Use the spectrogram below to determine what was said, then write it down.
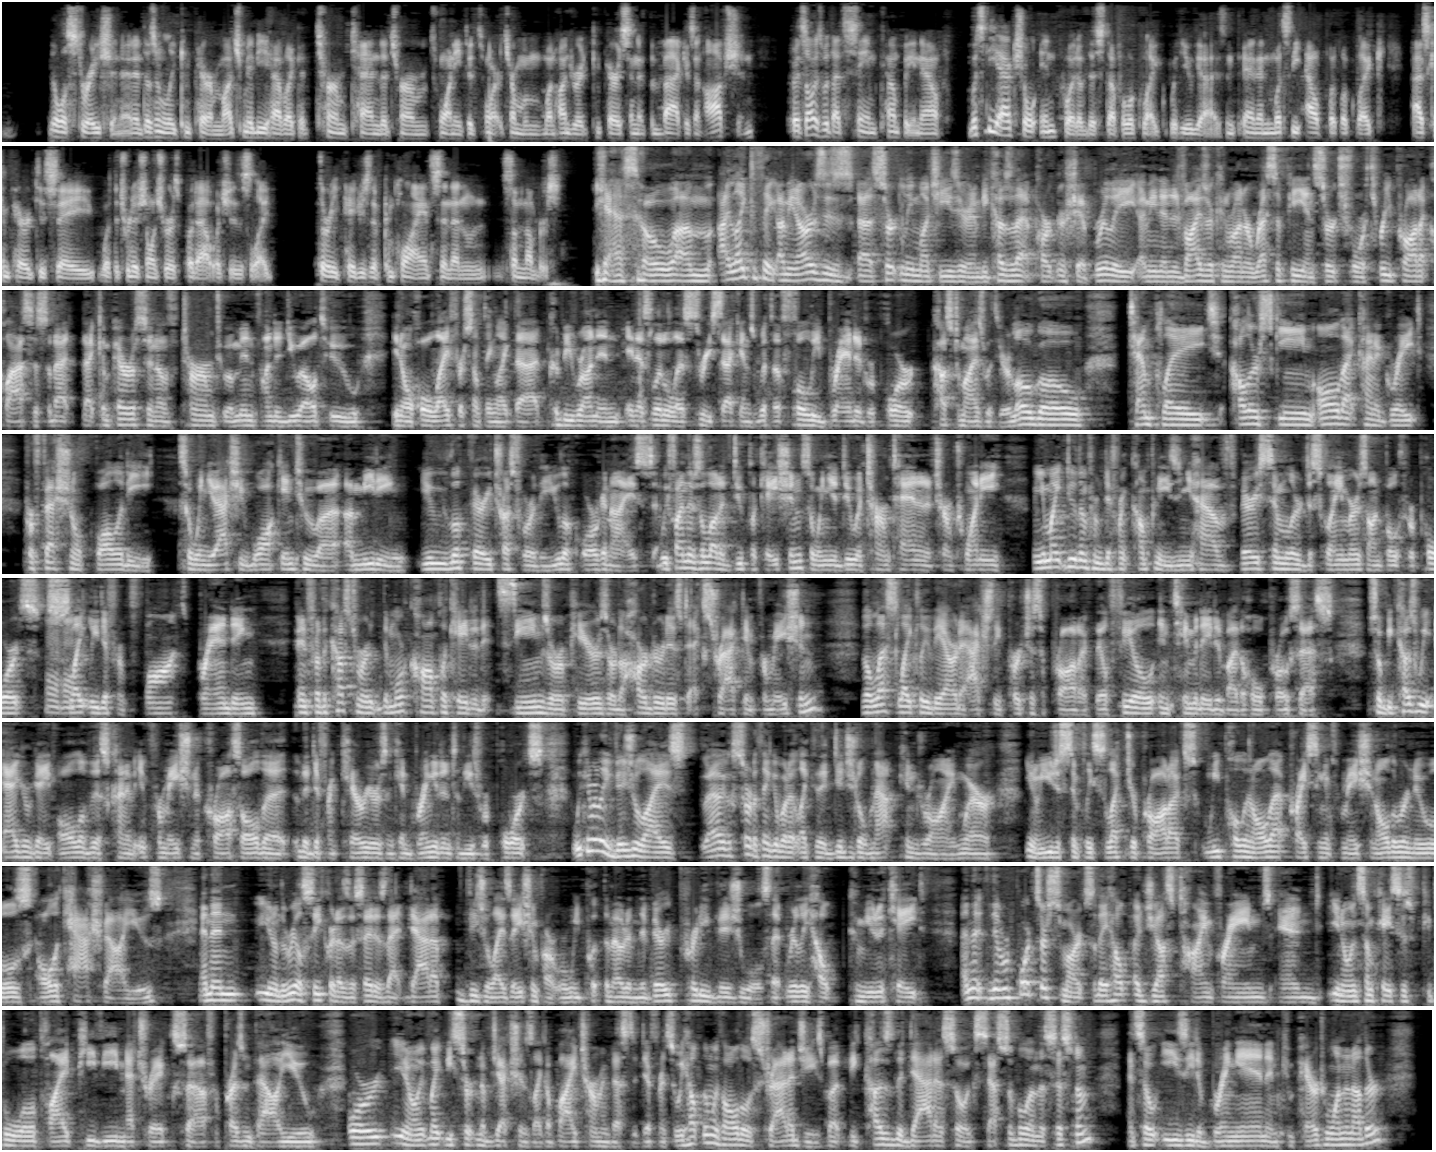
illustration and it doesn't really compare much. Maybe you have like a term 10 to term 20 to term 100 comparison at the back as an option, but it's always with that same company. Now, what's the actual input of this stuff look like with you guys? And, and then what's the output look like as compared to say what the traditional insurers put out which is like 30 pages of compliance and then some numbers yeah, so um, I like to think. I mean, ours is uh, certainly much easier, and because of that partnership, really, I mean, an advisor can run a recipe and search for three product classes. So that that comparison of term to a min funded UL to you know whole life or something like that could be run in in as little as three seconds with a fully branded report, customized with your logo, template, color scheme, all that kind of great professional quality so when you actually walk into a, a, meeting, you look very trustworthy. You look organized. We find there's a lot of duplication. So when you do a term 10 and a term 20, you might do them from different companies and you have very similar disclaimers on both reports, mm-hmm. slightly different fonts, branding. And for the customer, the more complicated it seems or appears, or the harder it is to extract information, the less likely they are to actually purchase a product. They'll feel intimidated by the whole process. So because we aggregate all of this kind of information across all the, the different carriers and can bring it into these reports, we can really visualize, I sort of think about it like the digital napkin drawing where, you know, you just simply select your products. We pull in all that pricing information, all the renewals, all the cash values. And then, you know, the real secret, as I said, is that data visualization part where we put them out in the very pretty visuals that really help communicate and the, the, reports are smart so they help adjust timeframes and you know in some cases people will apply pv metrics uh, for present value or you know it might be certain objections like a buy term invested difference. So we help them with all those strategies but because the data is so accessible in the system and so easy to bring in and compare to one another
